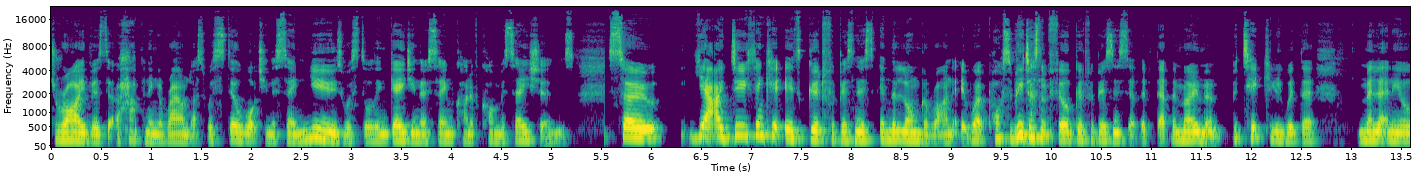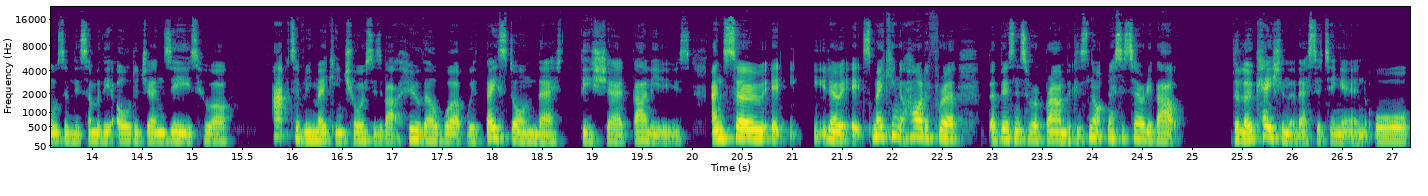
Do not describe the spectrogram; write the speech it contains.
drivers that are happening around us. We're still watching the same news, we're still engaging those same kind of conversations. So, yeah, I do think it is good for business in the longer run. It possibly doesn't feel good for business at the, at the moment, particularly with the millennials and the, some of the older Gen Zs who are actively making choices about who they'll work with based on their these shared values. And so it you know it's making it harder for a, a business or a brand because it's not necessarily about the location that they're sitting in or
